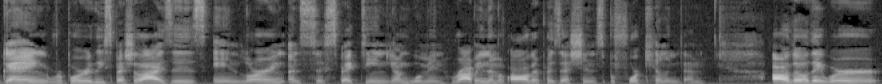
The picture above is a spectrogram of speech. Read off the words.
gang reportedly specializes in luring unsuspecting young women, robbing them of all their possessions before killing them. Although they were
